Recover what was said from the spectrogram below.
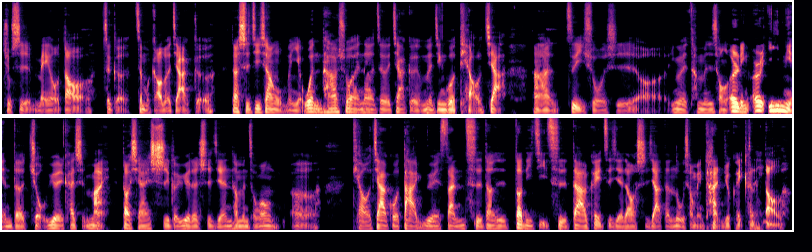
就是没有到这个这么高的价格。那实际上我们也问他说，那这个价格有没有经过调价？那自己说是呃，因为他们是从二零二一年的九月开始卖，到现在十个月的时间，他们总共呃调价过大约三次，但是到底几次，大家可以直接到实价登录上面看，就可以看得到了。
